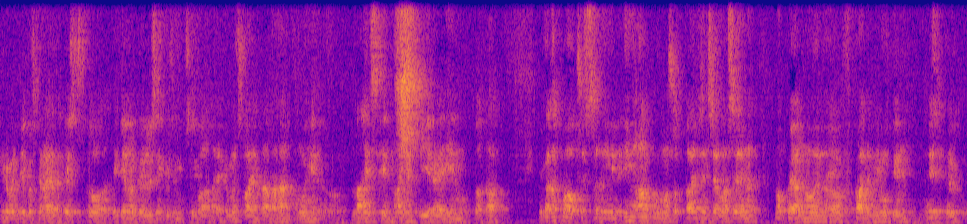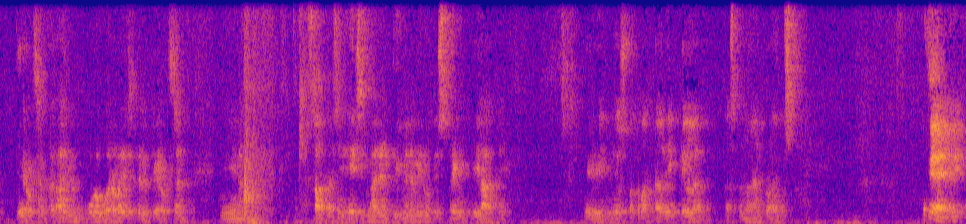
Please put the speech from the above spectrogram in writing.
hirveän tiukasti rajata keskustelua tekijänoikeudellisiin kysymyksiin, vaan ehkä myös laajentaa vähän muihin läheisiin aihepiireihin, mutta tota, joka tapauksessa niin ihan alkuun voisi ottaa ensin sellaisen nopean noin kahden minuutin esittelykierroksen kahden minuutin puheenvuoron esittelykierroksen, niin saataisiin ensimmäinen 10 minuutin sprintti läpi. Eli jos vaikka laittaa liikkeelle tästä näin Raimosta. Okei, eli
